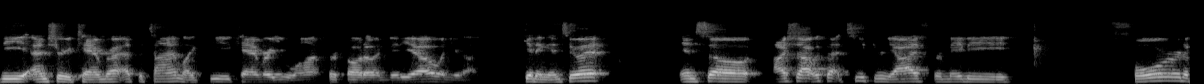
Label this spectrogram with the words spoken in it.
the entry camera at the time, like the camera you want for photo and video when you're like getting into it. And so I shot with that T3i for maybe four to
